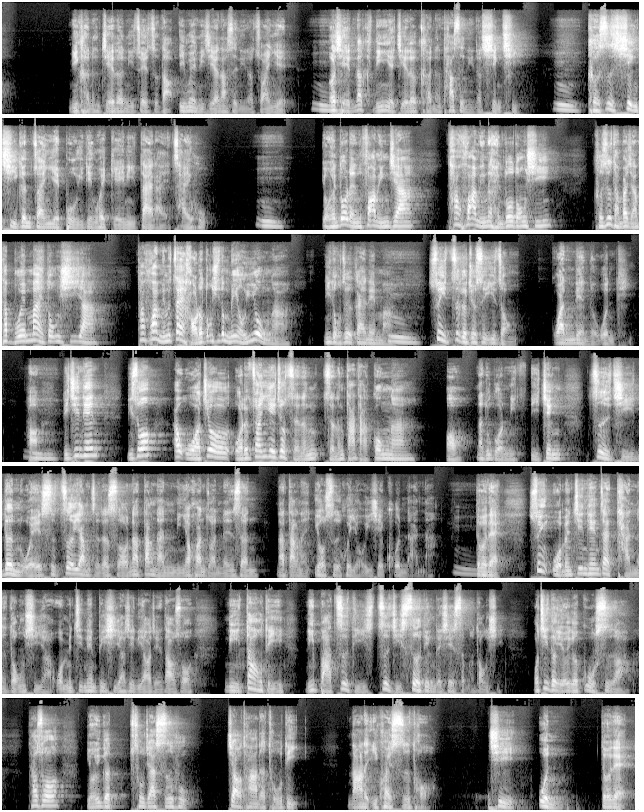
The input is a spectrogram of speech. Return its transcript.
你可能觉得你最知道，因为你觉得那是你的专业。而且那你也觉得可能它是你的兴趣，嗯，可是兴趣跟专业不一定会给你带来财富，嗯，有很多人发明家，他发明了很多东西，可是坦白讲，他不会卖东西呀，他发明的再好的东西都没有用啊，你懂这个概念吗？嗯，所以这个就是一种观念的问题。好，你今天你说啊，我就我的专业就只能只能打打工啊。哦，那如果你已经自己认为是这样子的时候，那当然你要翻转人生，那当然又是会有一些困难呐，嗯，对不对？所以，我们今天在谈的东西啊，我们今天必须要去了解到，说你到底你把自己自己设定的一些什么东西。我记得有一个故事啊，他说有一个出家师傅叫他的徒弟拿了一块石头去问，对不对？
